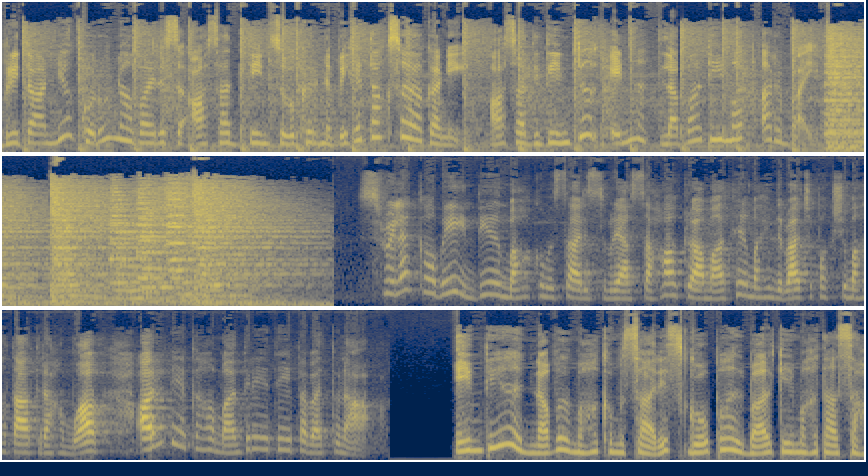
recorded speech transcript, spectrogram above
බ්‍රිතාන්‍ය කොරුණා වෛරස ආසාදිතීන් සුව කරන බෙහෙතක් සොයාගනී. ආසාදිතීන්ට එන්නත් ලබා දීමත් අරබයි. ශ්‍රී ලංකාවේ ඉන්දිය මහකොමසාරිස්වරයා සහ ග්‍රාමාත්‍ය මහින්ද රාජපක්ෂ මහතා අතර හමුවක් අරණියකහ මන්දිරයේදී පැවැත්වුණා. ඉන්දිය නව මහකමසාරිස් ගෝපාල් බාල්ගේ මහතා සහ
